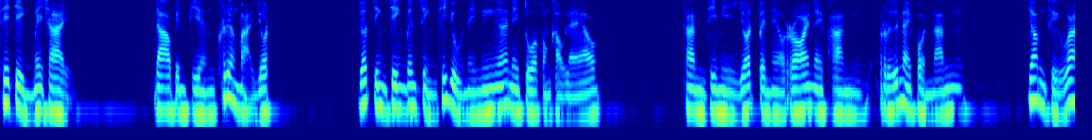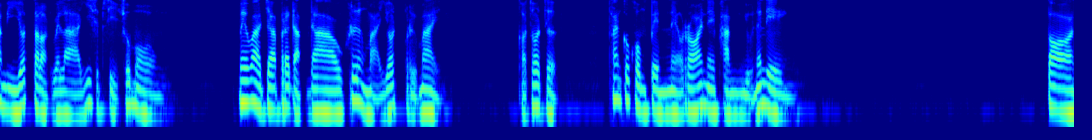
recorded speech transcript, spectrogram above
ที่จริงไม่ใช่ ดาวเป็นเพียงเครื่องหมายยศ ยศจริงๆ เป็นสิ่งที่อยู่ในเนื้อในตัวของเขาแล้ว ท่านที่มียศเป็นในร้อยในพันหรือในพลนั้น ย่อมถือว่ามียศตลอดเวลา 24 ชั่วโมง ไม่ว่าจะประดับดาวเครื่องหมายยศหรือไม่ ขอโทษเถอะ ท่านก็คงเป็นในร้อยในพันอยู่นั่นเอง ตอน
